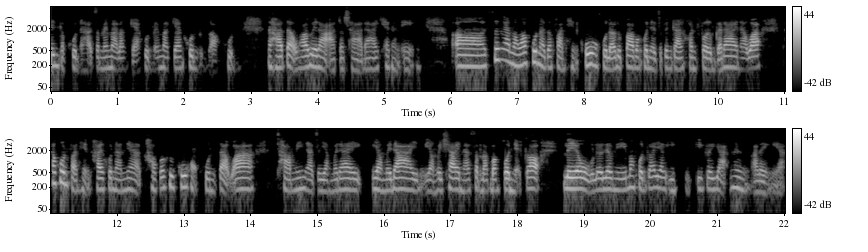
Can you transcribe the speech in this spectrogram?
ล่นๆกับคุณนะคะ จะไม่มารังแกคุณ ไม่มาแกล้งคุณหรือหลอกคุณนะคะ แต่ว่าเวลาอาจจะช้าได้แค่นั้นเอง เอ่อ ซึ่งแอนมองว่าคุณอาจจะฝันเห็นคู่ของคุณแล้วหรือเปล่า บางคนเนี่ยจะเป็นการคอนเฟิร์มก็ได้นะว่า ถ้าคุณฝันเห็นใครคนนั้นเนี่ย เขาก็คือคู่ของคุณ แต่ว่าชาร์มิ่งอาจจะยังไม่ได้ ยังไม่ได้ ยังไม่ใช่นะสำหรับบางคนเนี่ยก็เร็ว เร็วๆนี้ บางคนก็ยังอีกอีกระยะหนึ่งอะไรอย่างเงี้ย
